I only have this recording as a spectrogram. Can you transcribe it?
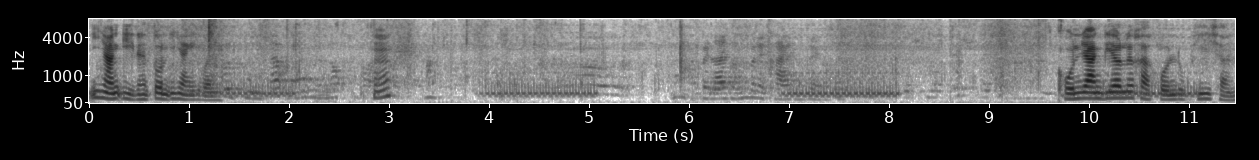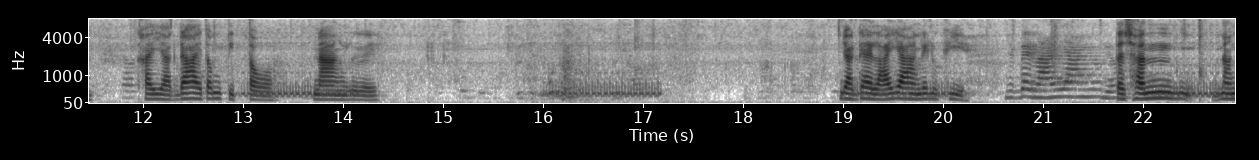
อีหยังอีกนะต้นอีหยังอีกวะนี่หึไปไล่เขาไม่ได้ขายเลย ขนอย่างเดียวเลยค่ะ ขนลูกพี่ฉัน ใครอยากได้ต้องติดต่อนางเลย อยากได้หลายอย่างได้ลูกพี่ อยากได้หลายอย่างอยู่เดี๋ยวแต่ฉันนาง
